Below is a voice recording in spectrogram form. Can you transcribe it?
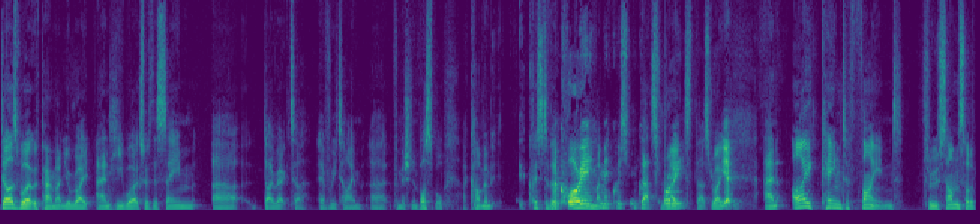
does work with Paramount. You're right, and he works with the same uh, director every time uh, for Mission Impossible. I can't remember Christopher McQuarrie. Ma- that's McQuarrie? right. That's right. Yeah. And I came to find through some sort of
